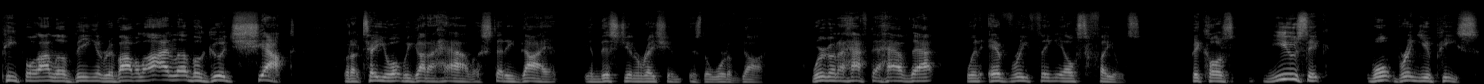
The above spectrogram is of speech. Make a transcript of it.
people. I love being in revival. I love a good shout. But I'll tell you what, we got to have a steady diet in this generation is the Word of God. We're going to have to have that when everything else fails because music won't bring you peace.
